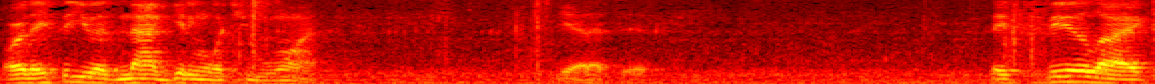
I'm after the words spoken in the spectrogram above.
or they see you as not getting what you want. Yeah, that's it. They feel like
